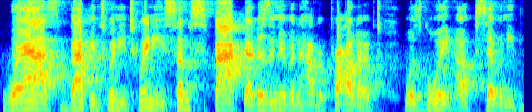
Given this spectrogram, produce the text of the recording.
Whereas back in 2020, some SPAC that doesn't even have a product was going up 70%.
